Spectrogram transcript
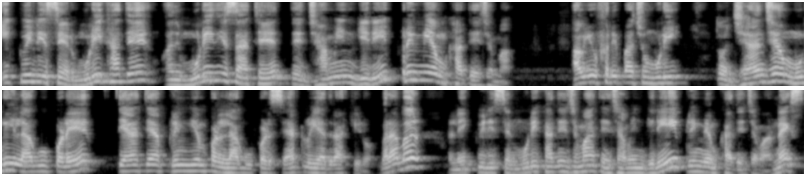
ઇક્વિટી શેર મૂડી ખાતે અને મૂડીની સાથે તે જામીનગીરી પ્રીમિયમ ખાતે જમા. આવ્યું ફરી પાછું મૂડી. તો જ્યાં જ્યાં મૂડી લાગુ પડે ત્યાં ત્યાં પ્રીમિયમ પણ લાગુ પડશે, આટલું યાદ રાખી લો. બરાબર? એટલે ઇક્વિટી શેર મૂડી ખાતે જમા તે જામીનગીરી પ્રીમિયમ ખાતે જમા. નેક્સ્ટ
